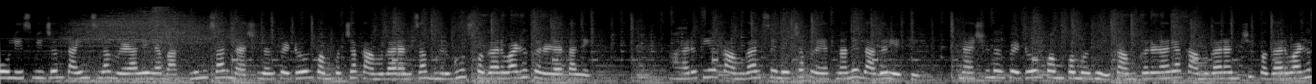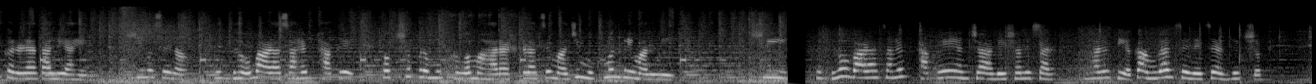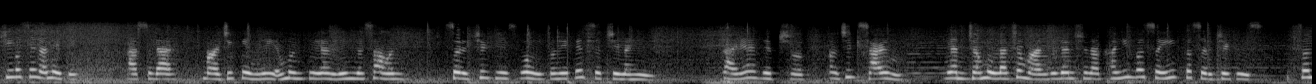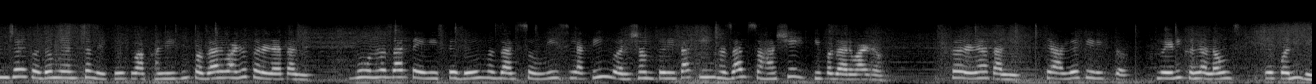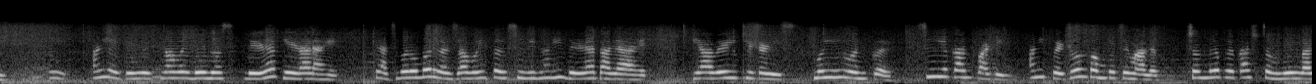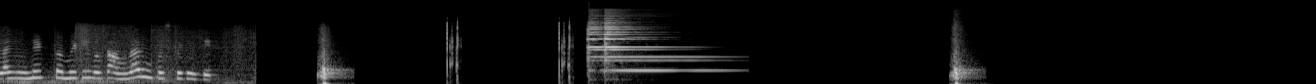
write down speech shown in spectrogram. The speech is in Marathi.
पोलीस विजन टाइम्सला मिळालेल्या बातमीनुसार नॅशनल पेट्रोल पंपच्या कामगारांचा भरघोस पगारवाढ करण्यात आले. भारतीय कामगार सेनेच्या प्रयत्नाने दादर येथील नॅशनल पेट्रोल पंप मधील काम करणाऱ्या कामगारांची पगारवाढ करण्यात आली आहे. शिवसेना उद्धव बाळासाहेब ठाकरे पक्षप्रमुख व महाराष्ट्राचे माजी मुख्यमंत्री माननीय श्री उद्धव बाळासाहेब ठाकरे यांच्या आदेशानुसार भारतीय कामगार सेनेचे अध्यक्ष शिवसेना नेते खासदार माजी केंद्रीय मंत्री अरविंद सावंत सरचिटणीस व उपनेते सचिन आहे कार्याध्यक्ष अजित साळवी यांच्या मुलाच्या मार्गदर्शनाखाली व संयुक्त सरचिटणीस संजय कदम यांच्या नेतृत्वाखाली ही पगारवाढ करण्यात आली. दोन हजार तेवीस ते दोन हजार सव्वीस या तीन वर्षांकरिता तीन हजार सहाशे इतकी पगारवाढ करण्यात आली. त्या व्यतिरिक्त मेडिकल अलाउन्स ओपन बी आणि वेतनावर बोनस देण्यात येणार आहे. त्याचबरोबर रजावळी तर सुविधाही देण्यात आल्या आहेत. यावेळी फिटणीस मयूर वनकर सूर्यकांत पाटील आणि पेट्रोल पंपचे मालक चंद्रप्रकाश चंगेलवाला युनिट कमिटी व कामगार उपस्थित होते.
